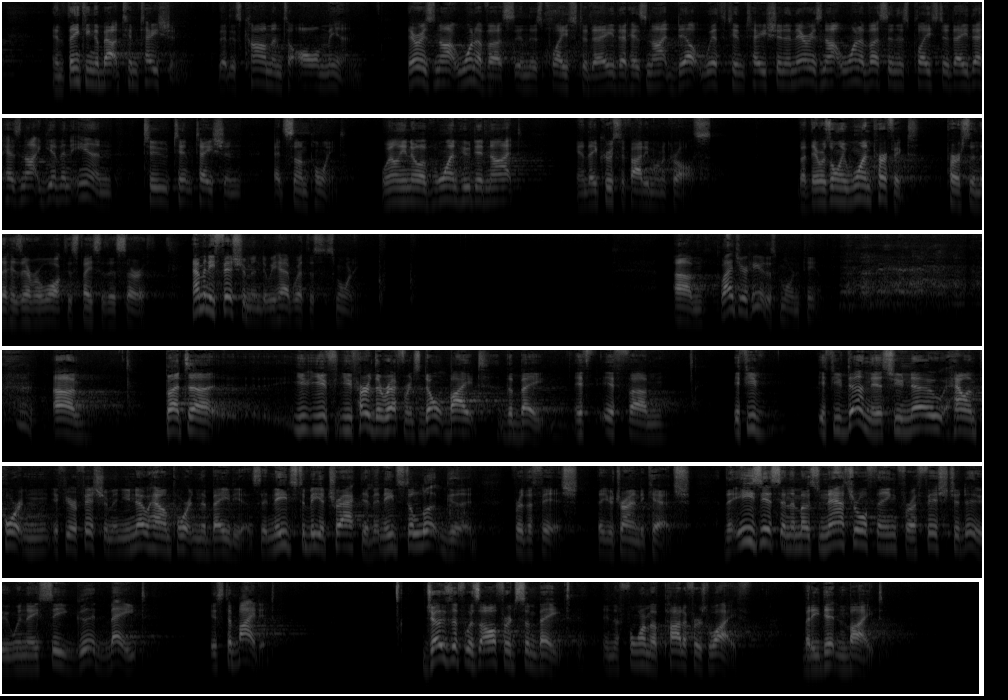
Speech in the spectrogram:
and thinking about temptation that is common to all men. There is not one of us in this place today that has not dealt with temptation, and there is not one of us in this place today that has not given in to temptation at some point. We only know of one who did not, and they crucified him on a cross. But there was only one perfect person that has ever walked the face of this earth. How many fishermen do we have with us this morning? Um, glad you're here this morning, Tim. um, but uh, you, have you've, you've heard the reference, don't bite the bait. If, if, um, if, you've, if you've done this, you know how important, if you're a fisherman, you know how important the bait is. It needs to be attractive, it needs to look good for the fish that you're trying to catch. The easiest and the most natural thing for a fish to do when they see good bait is to bite it. Joseph was offered some bait in the form of Potiphar's wife, but he didn't bite.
